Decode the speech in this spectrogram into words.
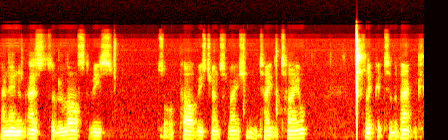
and then as to the last of his sort of part of his transformation. You take the tail, flip it to the back,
